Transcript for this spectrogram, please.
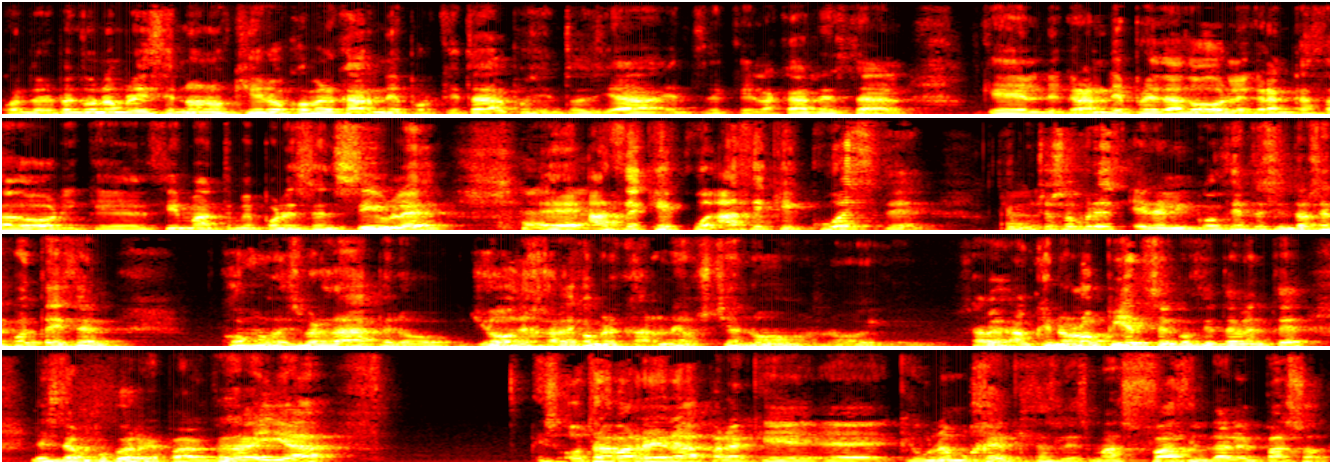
cuando de repente un hombre dice, no, no quiero comer carne porque tal, pues entonces ya entre que la carne es tal, que el gran depredador, el gran cazador y que encima te me pone sensible, eh, hace, que, hace que cueste que muchos hombres en el inconsciente sin darse cuenta dicen, ¿cómo? Es verdad, pero yo dejar de comer carne, hostia, no, no. ¿sabes? Aunque no lo piensen conscientemente, les da un poco de reparo. Entonces ahí ya es otra barrera para que, eh, que, una mujer quizás le es más fácil dar el paso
